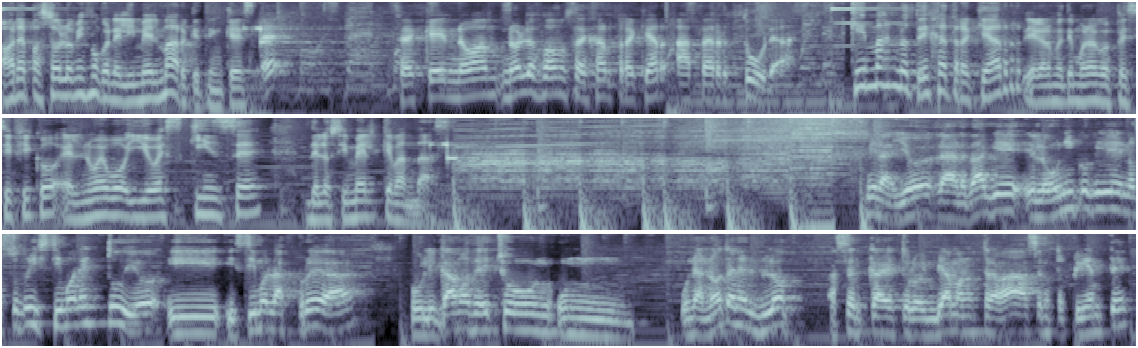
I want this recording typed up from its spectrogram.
Ahora pasó lo mismo con el email marketing, que es... ¿eh? ¿Sabes qué? No, no los vamos a dejar traquear aperturas. ¿Qué más no te deja traquear? Y acá nos metemos en algo específico, el nuevo iOS 15 de los emails que mandás. Mira, yo la verdad que lo único que nosotros hicimos en el estudio y hicimos las pruebas, publicamos de hecho una nota en el blog acerca de esto, lo enviamos a nuestra base, a nuestros clientes,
